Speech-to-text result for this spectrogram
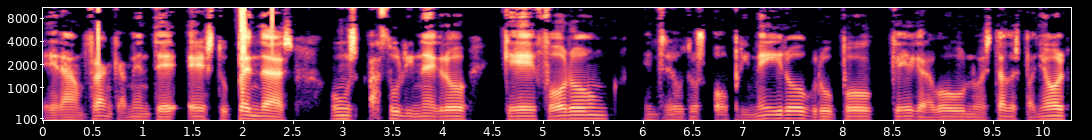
eran francamente estupendas, uns azul e negro que foron entre outros, o primeiro grupo que gravou no Estado español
